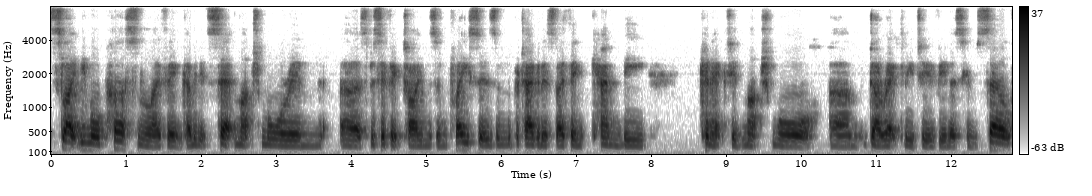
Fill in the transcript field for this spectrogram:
slightly more personal, I think. I mean, it's set much more in uh, specific times and places, and the protagonist, I think, can be connected much more um, directly to Vilas himself.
